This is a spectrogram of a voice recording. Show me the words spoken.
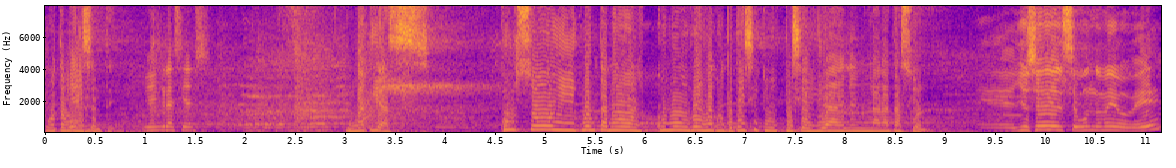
¿Cómo estamos Bien. Vicente? Bien, gracias. Matías, curso y cuéntanos cómo ves la competencia y tu especialidad en, en la natación. Eh, yo soy del segundo medio B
